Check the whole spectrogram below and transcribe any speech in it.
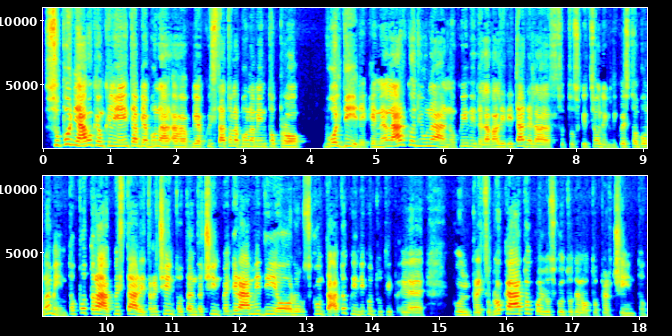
Supponiamo che un cliente abbia, abbia acquistato l'abbonamento Pro, vuol dire che nell'arco di un anno, quindi della validità della sottoscrizione di questo abbonamento, potrà acquistare 385 grammi di oro scontato, quindi con, tutti, eh, con il prezzo bloccato, con lo sconto dell'8%.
